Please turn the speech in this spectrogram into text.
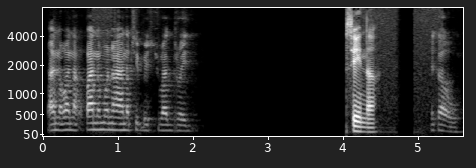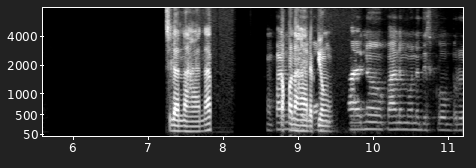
Paano ka na, paano mo nahanap si virtual droid? Kasi na, Ikaw. sila nahanap. Kung Ako nahanap paano, yung- paano paano mo na discover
